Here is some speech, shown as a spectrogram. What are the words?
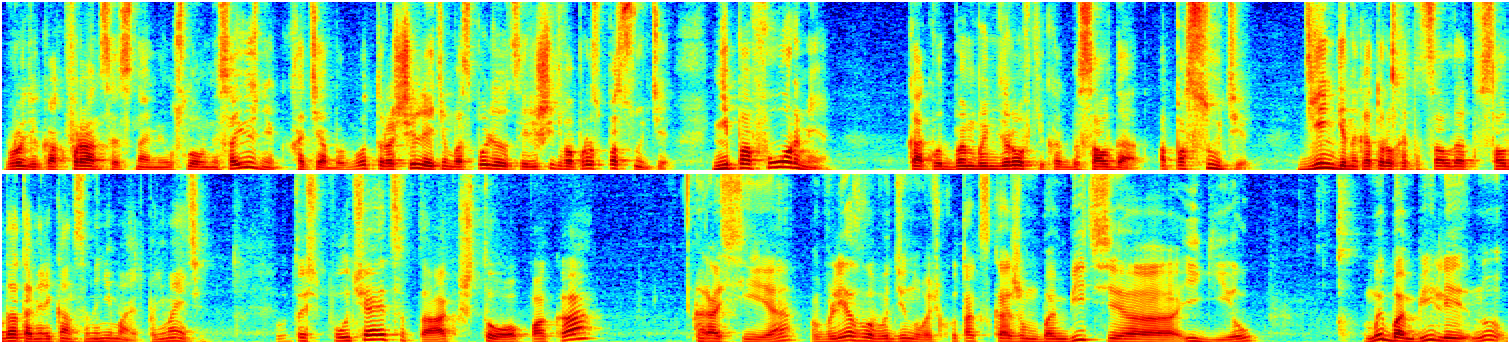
вроде как Франция с нами условный союзник хотя бы, вот решили этим воспользоваться и решить вопрос по сути. Не по форме, как вот бомбардировки как бы солдат, а по сути – деньги, на которых этот солдат, солдат американцы нанимают, понимаете? То есть получается так, что пока Россия влезла в одиночку, так скажем, бомбить э, ИГИЛ, мы бомбили, ну,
